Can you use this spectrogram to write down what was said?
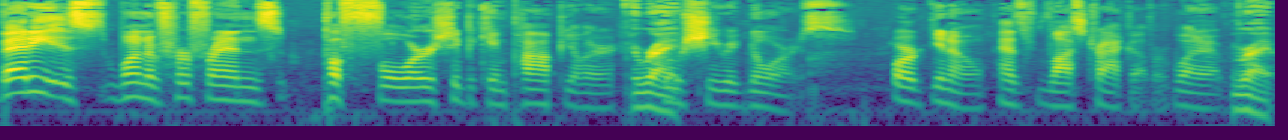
Betty is one of her friends before she became popular, Right. who she ignores. Or, you know, has lost track of, or whatever. Right.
